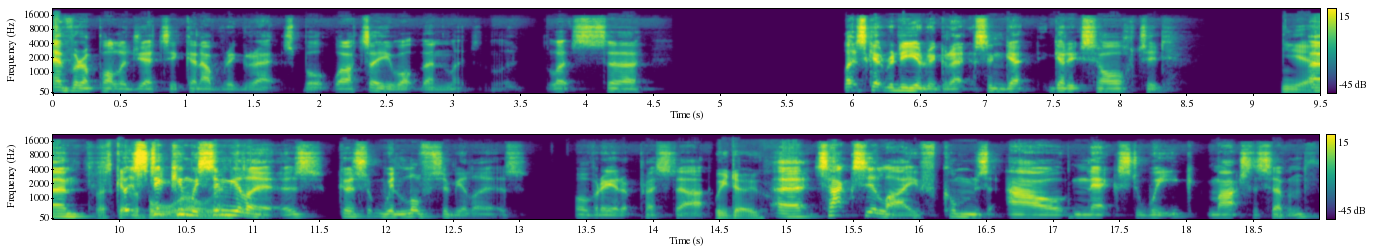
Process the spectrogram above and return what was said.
ever apologetic and have regrets. But well, I'll tell you what then. Let's let's uh, let's get rid of your regrets and get get it sorted. yeah Um, let's get but sticking with simulators because we love simulators over here at Press Start. we do Uh, Taxi Life comes out next week, March the seventh.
